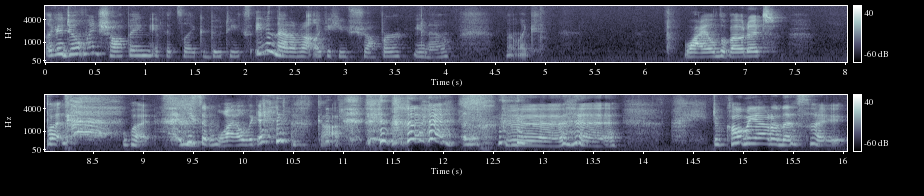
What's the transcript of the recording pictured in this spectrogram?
Like I don't mind shopping if it's like boutiques. Even then, I'm not like a huge shopper. You know, not like wild about it. But what? He said wild again. God. Uh, don't call me out on this. I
